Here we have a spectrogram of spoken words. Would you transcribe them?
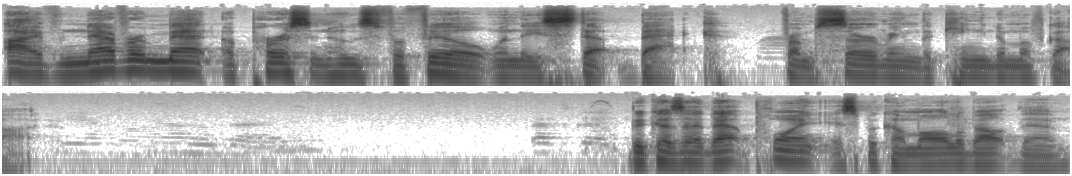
I've never met a person who's fulfilled when they step back from serving the kingdom of God. Because at that point, it's become all about them.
